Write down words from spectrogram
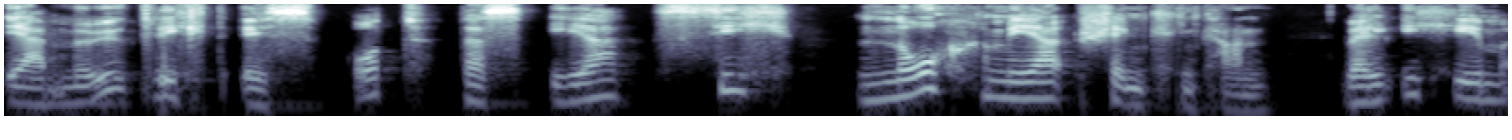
ermöglicht es Gott, dass er sich noch mehr schenken kann, weil ich ihm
